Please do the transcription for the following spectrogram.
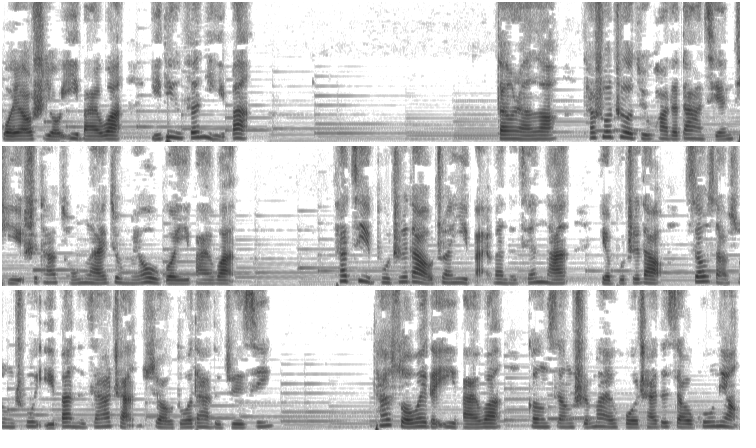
我要是有一百万，一定分你一半。当然了，他说这句话的大前提是他从来就没有过一百万。他既不知道赚一百万的艰难，也不知道潇洒送出一半的家产需要多大的决心。他所谓的一百万，更像是卖火柴的小姑娘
